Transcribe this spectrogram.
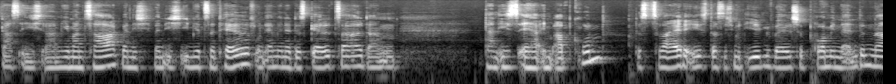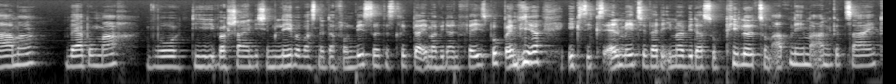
dass ich ähm, jemand sagt, wenn ich, wenn ich ihm jetzt nicht helfe und er mir nicht das Geld zahlt, dann, dann ist er im Abgrund. Das zweite ist, dass ich mit irgendwelchen prominenten Namen Werbung mache wo die wahrscheinlich im Leben was nicht davon wissen. Das kriegt da immer wieder ein Facebook bei mir. XXL-Mädchen werden immer wieder so Pille zum Abnehmen angezeigt.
